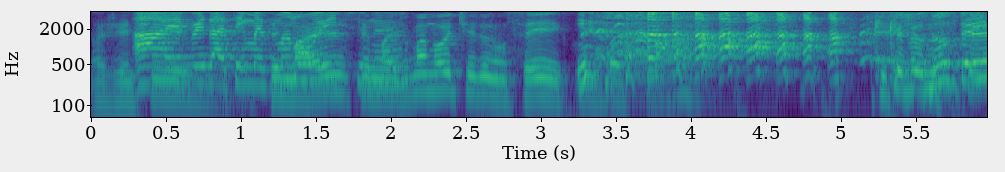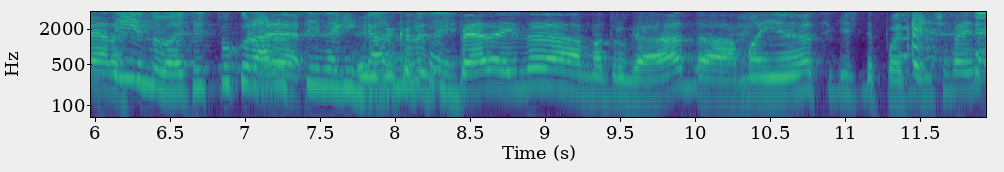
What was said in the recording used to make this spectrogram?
A gente. Ah, é verdade, tem mais uma noite, Tem né? mais uma noite ainda, não sei como vai ser. O que, que nos não espera? tem sino, vocês procuraram o sino aqui em o casa. que não nos tem. espera ainda a madrugada, amanhã, seguinte, depois que a gente vai.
